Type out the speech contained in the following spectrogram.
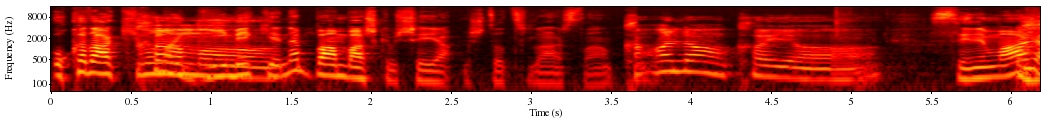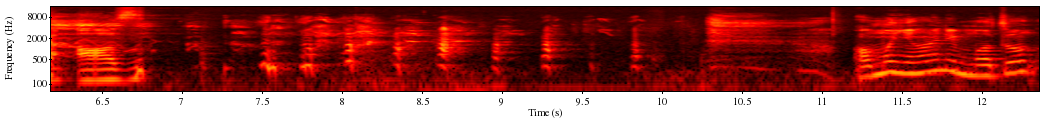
o kadar kimono giymek yerine bambaşka bir şey yapmıştı hatırlarsan. Ne alaka ya? Senin var ya ağzın Ama yani Madon,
